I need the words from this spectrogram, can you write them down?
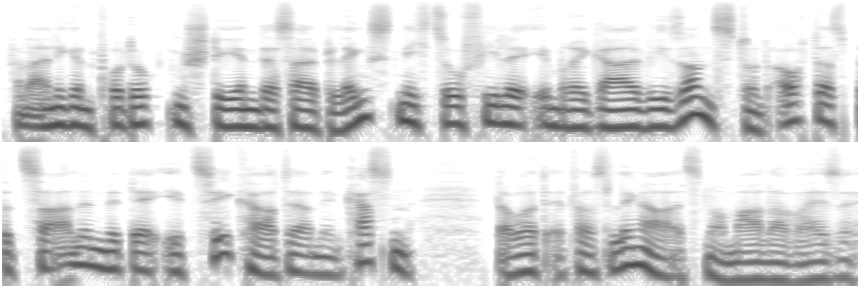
Von einigen Produkten stehen deshalb längst nicht so viele im Regal wie sonst und auch das Bezahlen mit der EC-Karte an den Kassen dauert etwas länger als normalerweise.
